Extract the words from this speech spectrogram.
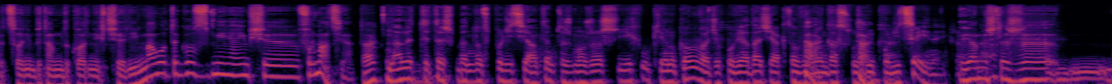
e, co oni by tam dokładnie chcieli. Mało tego, zmienia im się formacja, tak? No ale ty też, będąc policjantem, też możesz ich ukierunkowywać, opowiadać, jak to tak, wygląda w służbie tak. policyjnej. Prawda? Ja myślę, że mm,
